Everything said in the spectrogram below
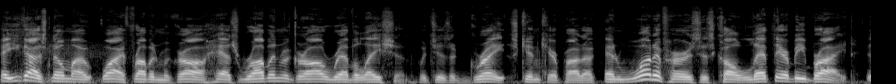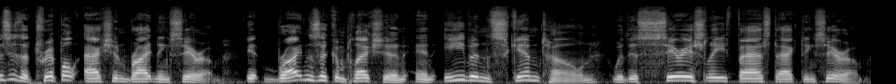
Hey, you guys know my wife, Robin McGraw, has Robin McGraw Revelation, which is a great skincare product, and one of hers is called Let There Be Bright. This is a triple action brightening serum. It brightens the complexion and even skin tone with this seriously fast acting serum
